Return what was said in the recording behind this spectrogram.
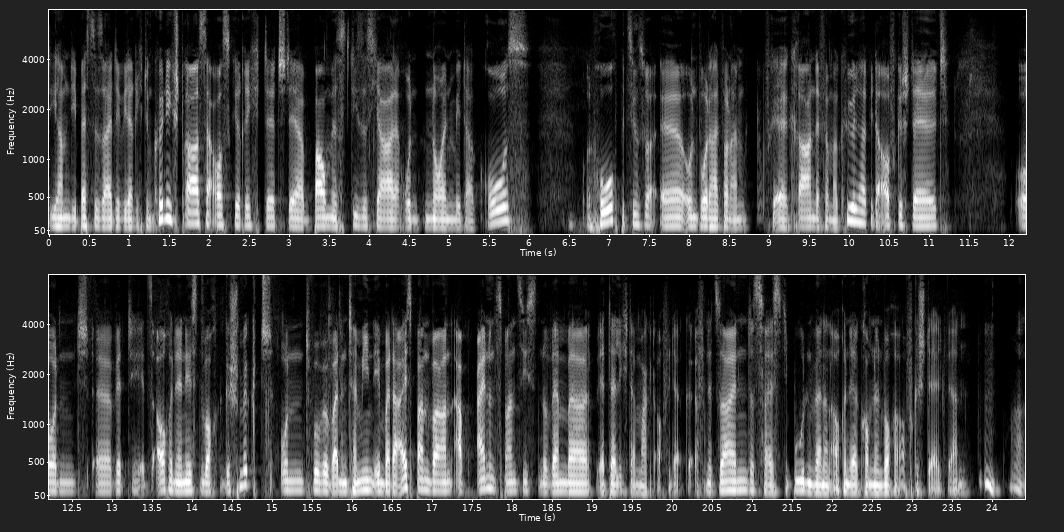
Die haben die beste Seite wieder Richtung Königstraße ausgerichtet. Der Baum ist dieses Jahr rund neun Meter groß und hoch, beziehungsweise äh, und wurde halt von einem äh, Kran der Firma Kühl halt wieder aufgestellt und äh, wird jetzt auch in der nächsten Woche geschmückt und wo wir bei den Terminen eben bei der Eisbahn waren, ab 21. November wird der Lichtermarkt auch wieder geöffnet sein. Das heißt, die Buden werden dann auch in der kommenden Woche aufgestellt werden. Hm, ah,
